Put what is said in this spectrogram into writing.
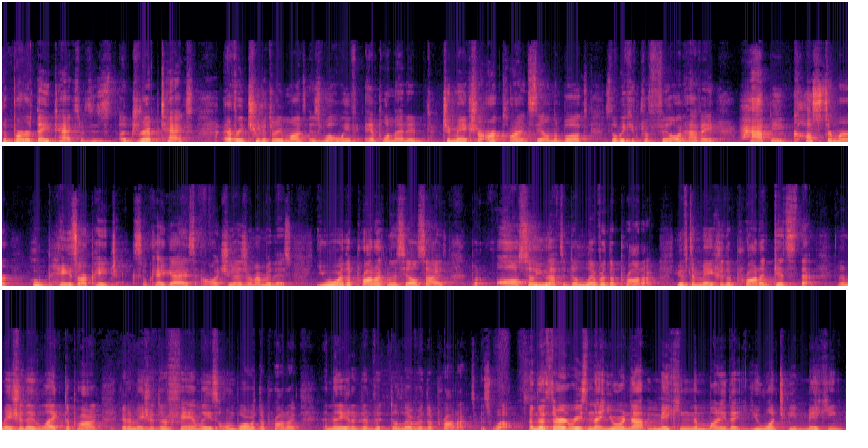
the birthday text messages, a drip text every two to three months is what we've implemented to make sure our clients stay on the books so that we can fulfill and have a happy customer who pays our paychecks. Okay, guys? I want you guys to remember this. You are the product on the sales side, but also you have to deliver the product. You have to make sure the product gets them. You gotta make sure they like the product. You gotta make sure their family's on board with the product, and then you got to de- deliver the product as well. And the third reason that you are not making the money that you want to be making,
